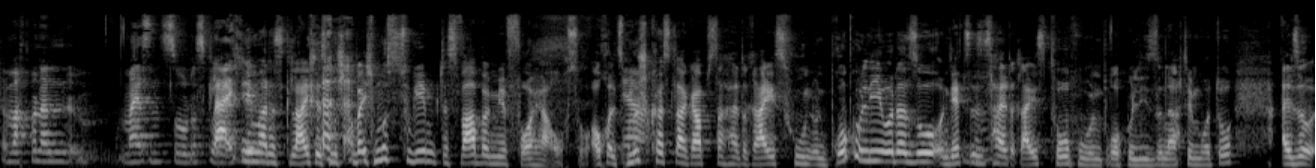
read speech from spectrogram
da, macht man dann meistens so das Gleiche. Immer das Gleiche. aber ich muss zugeben, das war bei mir vorher auch so. Auch als ja. Mischköstler gab es dann halt Reis, Huhn und Brokkoli oder so. Und jetzt mhm. ist es halt Reis, Tofu und Brokkoli, so nach dem Motto. Also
